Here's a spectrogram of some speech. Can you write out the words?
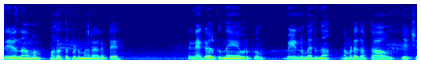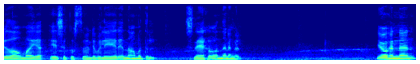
ദൈവനാമം മഹത്വപ്പെടുമാറാകട്ടെ. എന്നെ കേൾക്കുന്ന ഏവർക്കും വീണ്ടും വരുന്ന നമ്മുടെ കർത്താവും രക്ഷിതാവുമായ യേശുക്രിസ്തുവിന്റെ വിലയേറിയ നാമത്തിൽ സ്നേഹവന്ദനങ്ങൾ. യോഹന്നാൻ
